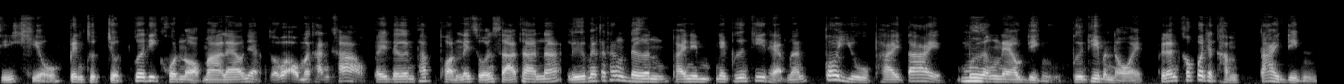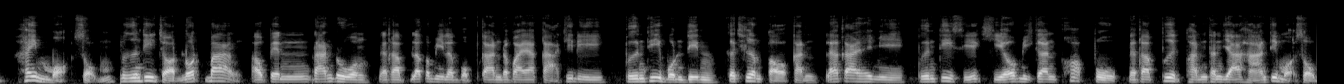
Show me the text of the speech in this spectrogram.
สีเขียวเป็นจุดๆ เพื่อที่คนออกมาแล้วเนี่ยถือว่าออกมาทานข้าว ไปเดินพักผ่อนในสวนสาธารณะ หรือแม้กระทั่งเดินภายในในพื้นที่แถบนั้น ก็อยู่ภายใต้เมืองแนวดิ่ง พื้นที่มันน้อย เพราะฉะนั้นเขาก็จะทำใต้ดินให้เหมาะสม พื้นที่จอดรถบ้าง เอาเป็นร้านรวงนะครับแล้วก็มีระบบการระบายอากาศที่ดี พื้นที่บนดินก็เชื่อมต่อกัน แล้วก็ให้มีพื้นที่สีเขียวมีการเพาะปลูกนะครับพืชพันธุ์ธัญญาหารที่เหมาะสม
